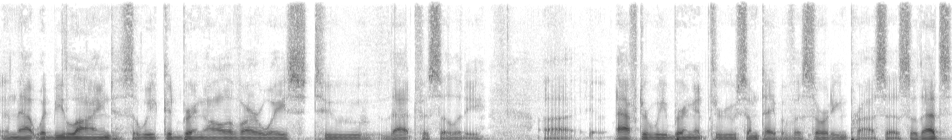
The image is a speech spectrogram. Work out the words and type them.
and that would be lined, so we could bring all of our waste to that facility uh, after we bring it through some type of a sorting process. So that's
